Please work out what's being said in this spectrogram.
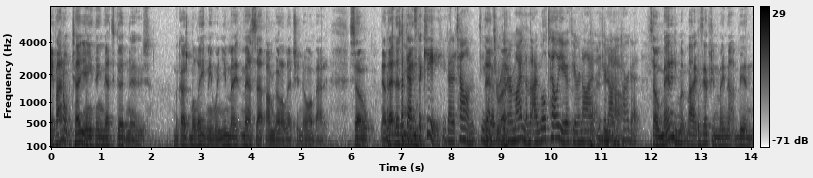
if I don't tell you anything, that's good news. Because believe me, when you mess up, I'm going to let you know about it. So now that doesn't But that's mean the key. You got to tell them. You got to right. remind them that I will tell you if you're not if you're not on target. So management by exception may not be an,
